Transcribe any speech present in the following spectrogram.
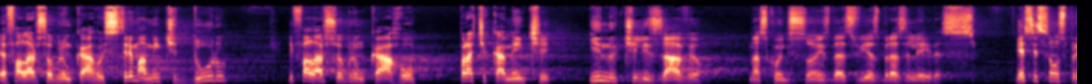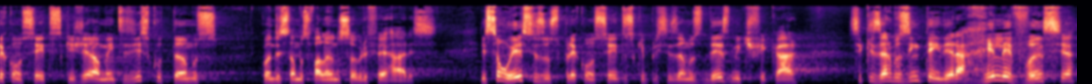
é falar sobre um carro extremamente duro e falar sobre um carro praticamente inutilizável nas condições das vias brasileiras. Esses são os preconceitos que geralmente escutamos quando estamos falando sobre Ferraris. E são esses os preconceitos que precisamos desmitificar se quisermos entender a relevância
